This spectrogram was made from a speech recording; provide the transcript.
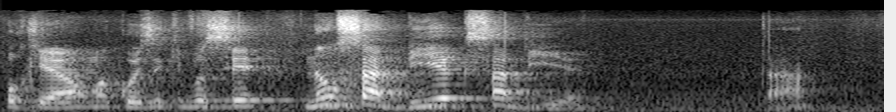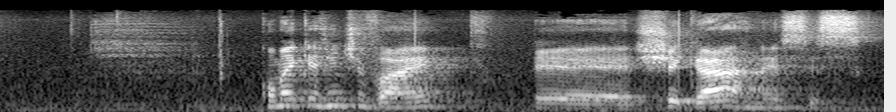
porque é uma coisa que você não sabia que sabia. Tá? Como é que a gente vai é, chegar nesses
